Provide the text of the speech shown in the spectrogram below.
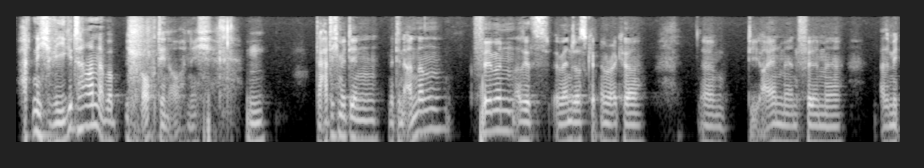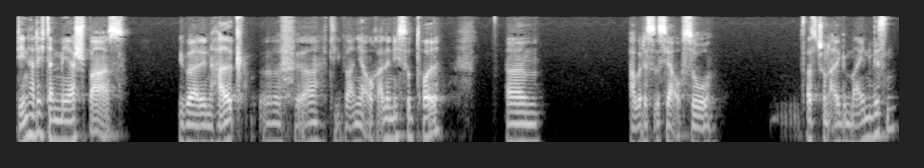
hat nicht wehgetan, aber ich brauche den auch nicht. Mhm da hatte ich mit den, mit den anderen Filmen, also jetzt Avengers, Captain America, ähm, die Iron Man Filme, also mit denen hatte ich da mehr Spaß. Über den Hulk, äh, ja, die waren ja auch alle nicht so toll. Ähm, aber das ist ja auch so fast schon Allgemeinwissen.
